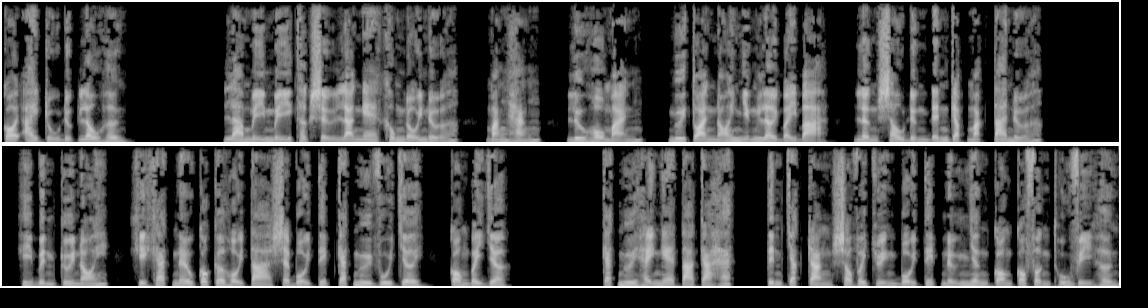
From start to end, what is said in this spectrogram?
coi ai trụ được lâu hơn. La Mỹ Mỹ thật sự là nghe không nổi nữa, mắng hắn, Lưu Hồ Mãn, ngươi toàn nói những lời bậy bạ, lần sau đừng đến gặp mặt ta nữa. Hi Bình cười nói, khi khác nếu có cơ hội ta sẽ bồi tiếp các ngươi vui chơi, còn bây giờ, các ngươi hãy nghe ta ca hát, tin chắc rằng so với chuyện bồi tiếp nữ nhân còn có phần thú vị hơn.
